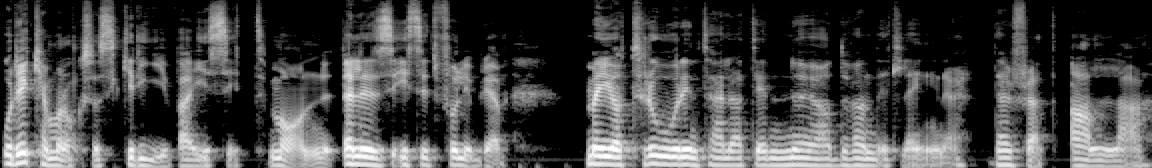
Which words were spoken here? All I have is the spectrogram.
Och det kan man också skriva i sitt, man, eller i sitt följebrev. Men jag tror inte heller att det är nödvändigt längre, därför att alla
